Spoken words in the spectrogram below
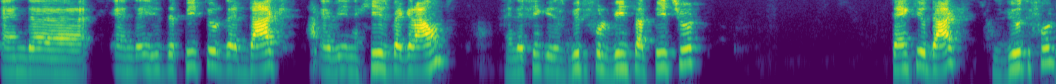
And, uh, and is the picture that Doug have in his background. And I think it's beautiful vintage picture. Thank you, Doug. It's beautiful.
